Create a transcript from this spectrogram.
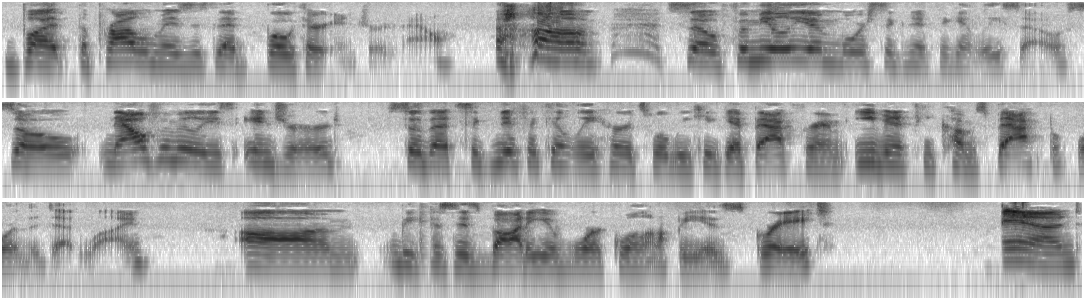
but the problem is, is that both are injured now. Um, so Familia more significantly so. So now Familia's injured, so that significantly hurts what we could get back for him, even if he comes back before the deadline, um, because his body of work will not be as great. And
